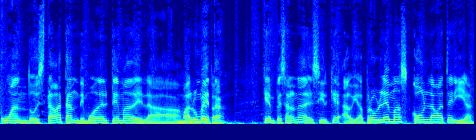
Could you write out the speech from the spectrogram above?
cuando estaba tan de moda el tema de la malumeta, que empezaron a decir que había problemas con la batería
